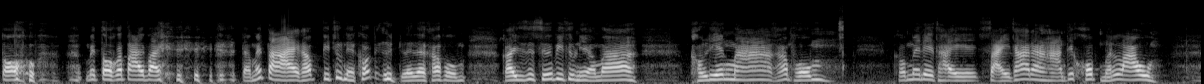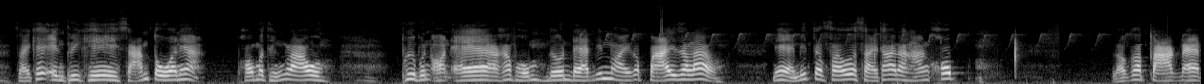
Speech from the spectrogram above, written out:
โตไม่โตก็ตายไป แต่ไม่ตายครับพิทูเนียเขาอึดเลยนะครับ ผมใครซื้อพิทูเนียมาเขาเลี้ยงมาครับ ผมเขาไม่ได้ไทยใส่ธาตุอาหารที่ครบเหมือนเรา ใส่แค่ NPK สามตัวเนี่ย พอมาถึงเราพืชมันอ่อนแอครับ ผมโดนแดดนิดหน่อยก็ไปซะแล้วเนี่ยมิสเตอร์เฟลใส่ธาตุอาหารครบ แล้วก็ตากแดด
